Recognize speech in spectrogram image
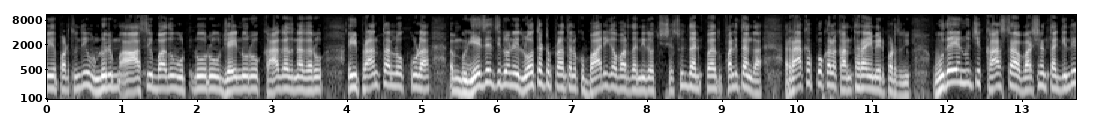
మీద పడుతుంది. ఉన్నూరు ఆసిఫాబాదు ఉట్నూరు జైనూరు కాగజ్ నగరు ఈ ప్రాంతాల్లో కూడా ఏజెన్సీలోని లోతట్టు ప్రాంతాలకు భారీగా వరద నీరు వచ్చేస్తుంది దాని ఫలితంగా రాకపోకలకు అంతరాయం ఏర్పడుతుంది. ఉదయం నుంచి కాస్త వర్షం తగ్గింది.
